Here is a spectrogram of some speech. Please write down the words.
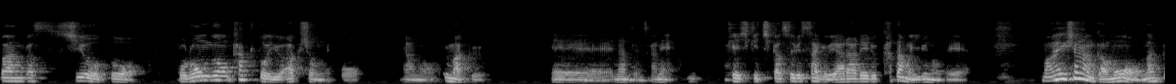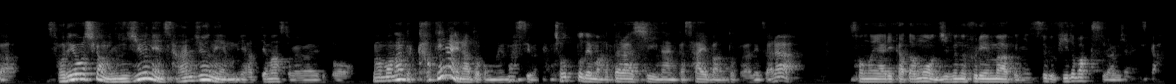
般化しようと、こう論文を書くというアクションでこうあのうまく、えーなんていうんですかね、形式地化する作業をやられる方もいるので、まあ、ああいう人なんかもうなんか、それをしかも20年、30年やってますとか言われると、まあ、もうなんか勝てないなとか思いますよね。ちょっとでも新しいなんか裁判とかが出たら、そのやり方も自分のフレームワークにすぐフィードバックするわけじゃないですか。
